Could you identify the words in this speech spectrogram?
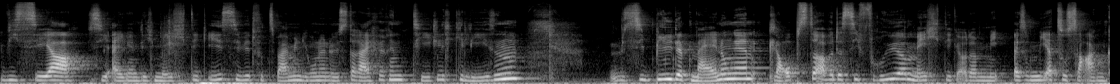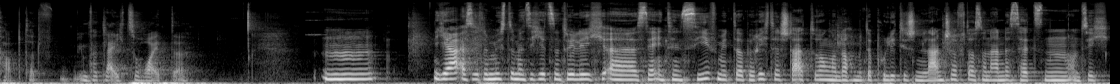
wie sehr sie eigentlich mächtig ist. Sie wird von zwei Millionen Österreicherinnen täglich gelesen sie bildet Meinungen. Glaubst du aber, dass sie früher mächtiger oder mehr, also mehr zu sagen gehabt hat im Vergleich zu heute? Mm, ja, also da müsste man sich jetzt natürlich äh, sehr intensiv mit der Berichterstattung und auch mit der politischen Landschaft auseinandersetzen und sich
